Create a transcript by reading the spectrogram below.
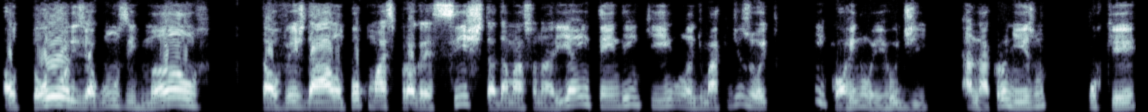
autores e alguns irmãos, talvez da ala um pouco mais progressista da maçonaria, entendem que o Landmark 18 incorre no erro de anacronismo, porque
